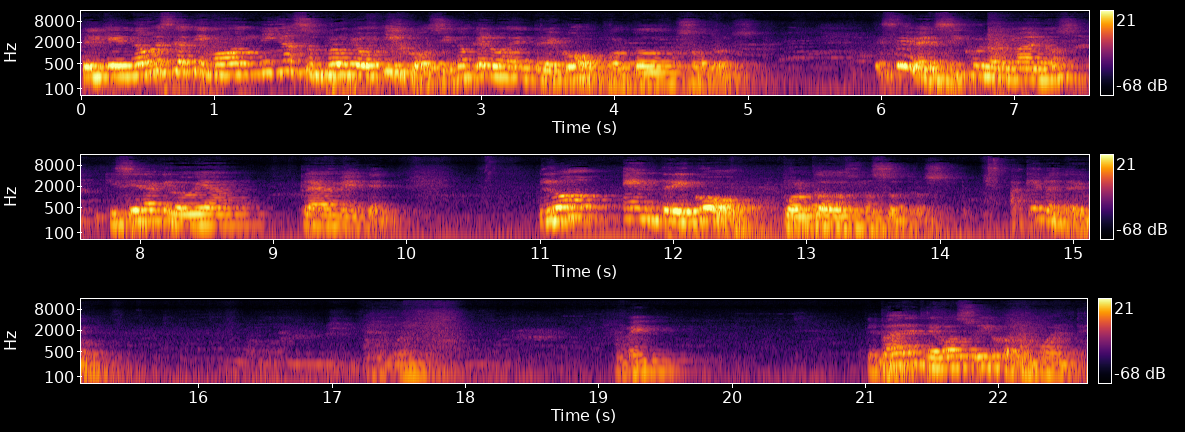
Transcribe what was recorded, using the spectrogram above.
El que no escatimó ni a su propio Hijo, sino que lo entregó por todos nosotros. Este versículo, hermanos, quisiera que lo vean claramente. Lo entregó por todos nosotros. ¿A qué lo entregó? A la muerte. Amén. El Padre entregó a su Hijo a la muerte.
